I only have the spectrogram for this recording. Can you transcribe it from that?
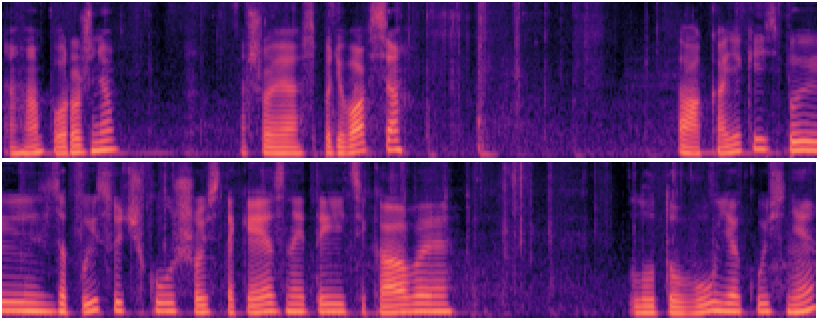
Ага, порожньо. На що я сподівався? Так, а якийсь би записочку, щось таке знайти цікаве. Лутову якусь, ні?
